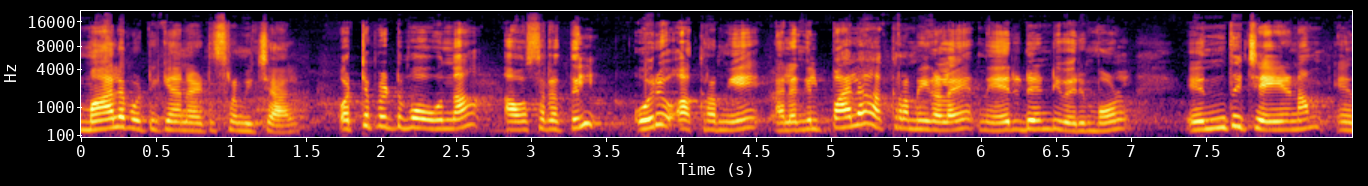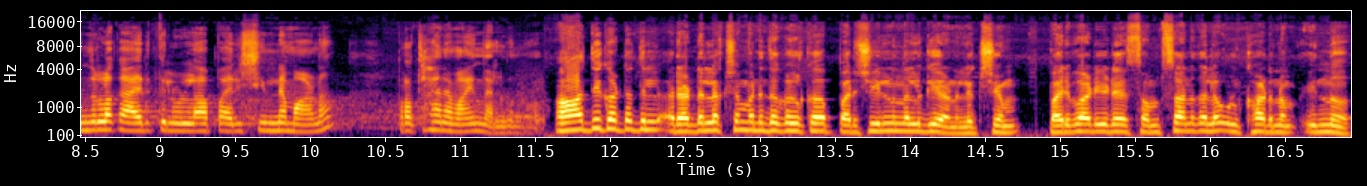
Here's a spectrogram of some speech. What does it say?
മാല പൊട്ടിക്കാനായിട്ട് ശ്രമിച്ചാൽ ഒറ്റപ്പെട്ടു പോകുന്ന അവസരത്തിൽ ഒരു അക്രമിയെ അല്ലെങ്കിൽ പല അക്രമികളെ നേരിടേണ്ടി വരുമ്പോൾ എന്ത് ചെയ്യണം എന്നുള്ള കാര്യത്തിലുള്ള പരിശീലനമാണ് പ്രധാനമായി നൽകുന്നത്. ആദ്യഘട്ടത്തിൽ രണ്ട് ലക്ഷം വനിതകൾക്ക് പരിശീലനം നൽകുകയാണ് ലക്ഷ്യം. പരിപാടിയുടെ സംസ്ഥാനതല ഉദ്ഘാടനം ഇന്ന്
